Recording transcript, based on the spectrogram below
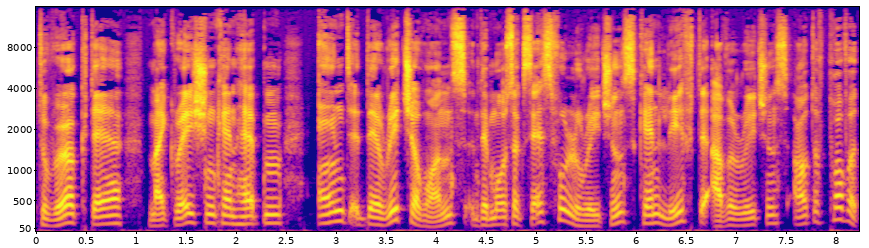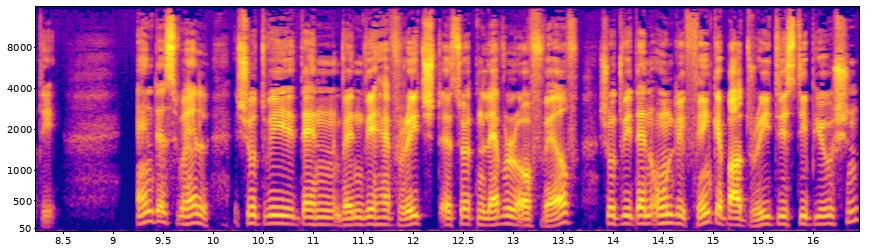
to work there, migration can happen, and the richer ones, the more successful regions, can lift the other regions out of poverty. And as well, should we then, when we have reached a certain level of wealth, should we then only think about redistribution?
